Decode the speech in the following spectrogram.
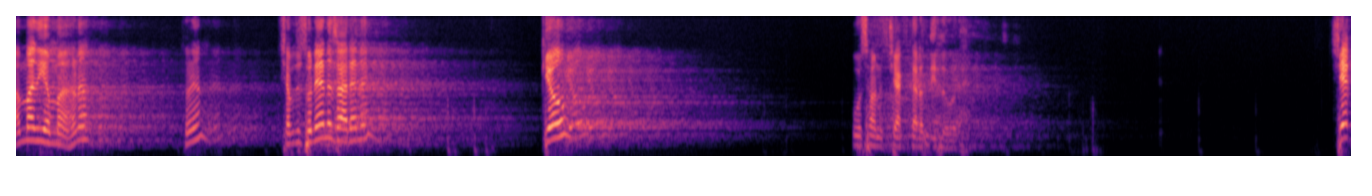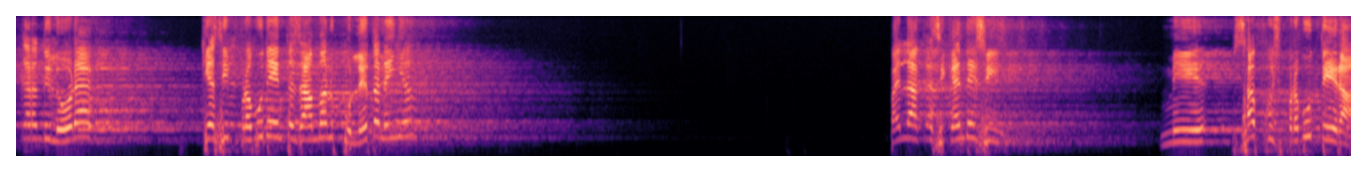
ਅੰਮਾ ਦੀ ਅੰਮਾ, ਹਨਾ? ਸੁਣਿਆ? ਸ਼ਬਦ ਸੁਣਿਆ ਨਾ ਸਾਰਿਆਂ ਨੇ? ਕਿਉਂ? ਉਹ ਸਾਨੂੰ ਚੈੱਕ ਕਰਨ ਦੀ ਲੋੜ ਹੈ। ਚੈੱਕ ਕਰਨ ਦੀ ਲੋੜ ਹੈ। ਕਿ ਅਸੀਂ ਪ੍ਰਭੂ ਦੇ ਇੰਤਜ਼ਾਮਾਂ ਨੂੰ ਭੁੱਲੇ ਤਾਂ ਨਹੀਂ ਆ ਪਹਿਲਾਂ ਅਸੀਂ ਕਹਿੰਦੇ ਸੀ ਮੇ ਸਭ ਕੁਝ ਪ੍ਰਭੂ ਤੇਰਾ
